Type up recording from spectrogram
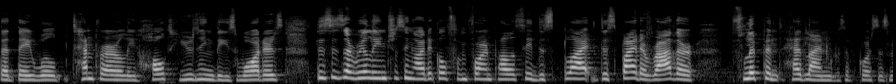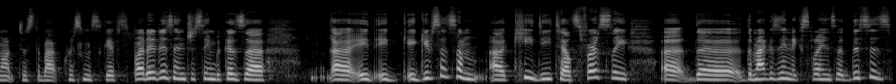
that they will temporarily halt using these waters. This is a really interesting article from Foreign Policy, despite, despite a rather flippant headline, because of course it's not just about Christmas gifts, but it is interesting because uh, uh, it, it, it, gives us some uh, key details. Firstly, uh, the, the magazine explains that this is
